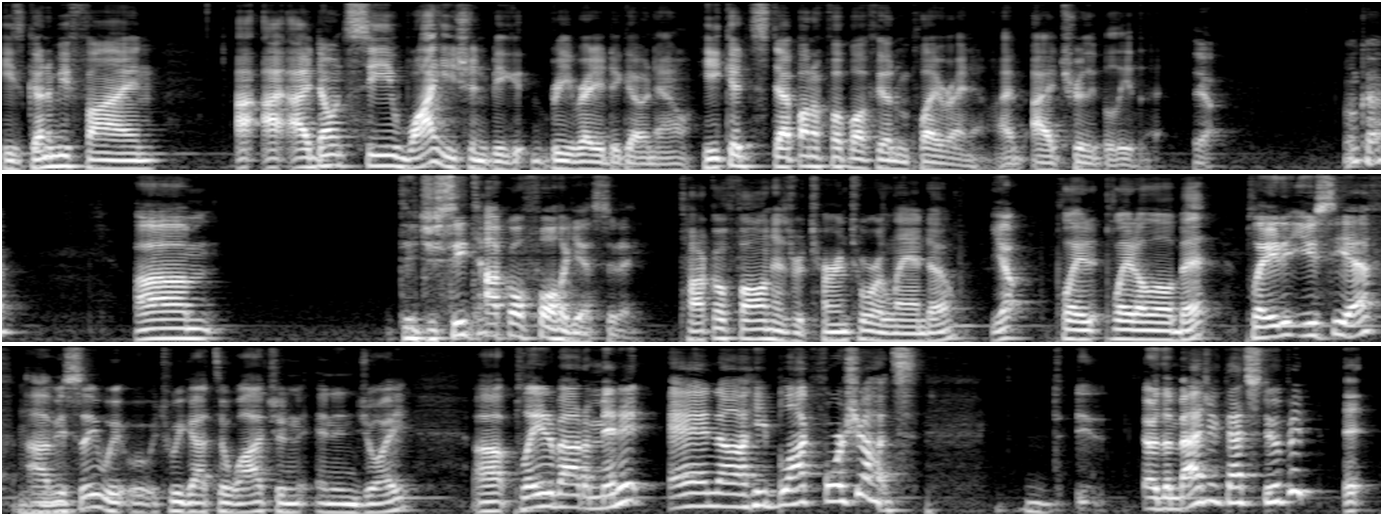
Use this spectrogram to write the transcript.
He's going to be fine. I, I, I don't see why he shouldn't be, be ready to go now. He could step on a football field and play right now. I, I truly believe that. Yeah. Okay. Um, did you see Taco Fall yesterday? Taco Fall in his return to Orlando Yep. played played a little bit. Played at UCF, obviously, we, which we got to watch and, and enjoy. Uh, played about a minute, and uh, he blocked four shots. Are the Magic that stupid? It,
